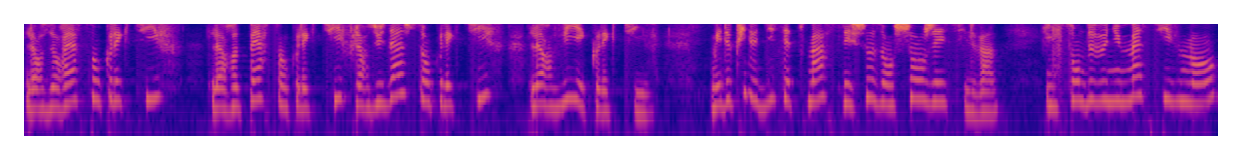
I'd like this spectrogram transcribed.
Leurs horaires sont collectifs, leurs repères sont collectifs, leurs usages sont collectifs, leur vie est collective. Mais depuis le 17 mars, les choses ont changé, Sylvain. Ils sont devenus massivement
